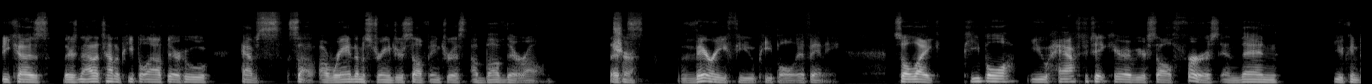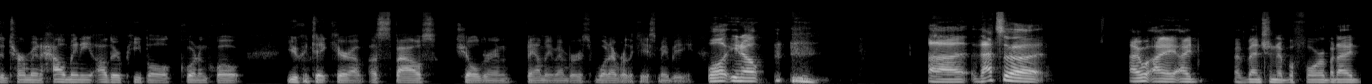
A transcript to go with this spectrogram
because there's not a ton of people out there who have a random stranger self-interest above their own. That's Sure. very few people if any. So like people you have to take care of yourself first and then you can determine how many other people quote unquote you can take care of a spouse children family members whatever the case may be Well, you know, uh, that's a I I I I've mentioned it before, but I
